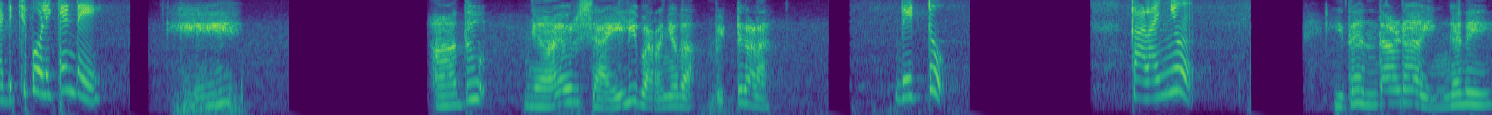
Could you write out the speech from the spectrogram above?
അടിച്ചു പൊളിക്കണ്ടേ? ഏ അത് ഒരു ശൈലി പറഞ്ഞതാ. വിട്ടുകള വിട്ടു. കളഞ്ഞു. ഇതെന്താടാ ഇങ്ങനെ?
